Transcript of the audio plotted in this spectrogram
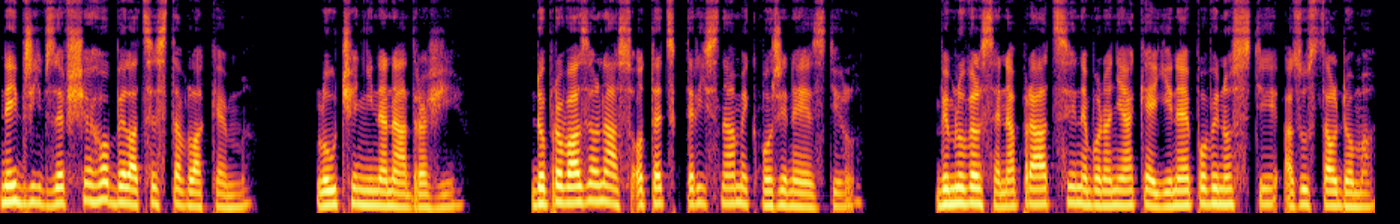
Nejdřív ze všeho byla cesta vlakem. Loučení na nádraží. Doprovázel nás otec, který s námi k moři nejezdil. Vymluvil se na práci nebo na nějaké jiné povinnosti a zůstal doma.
